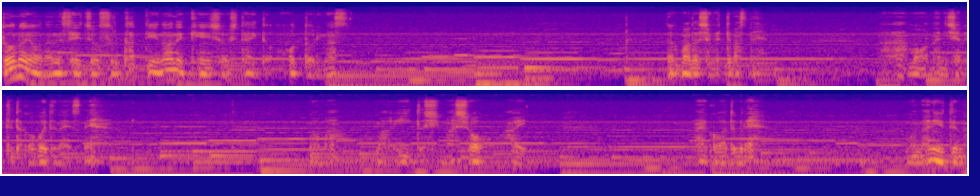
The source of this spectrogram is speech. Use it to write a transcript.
どのような、ね、成長するかっていうのをね検証したいと思っております。まだ喋ってますね。もう何喋ってたか覚えてないですね。まあまあまあいいとしましょう。はい。早く終わってくれ。もう何言ってんの、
